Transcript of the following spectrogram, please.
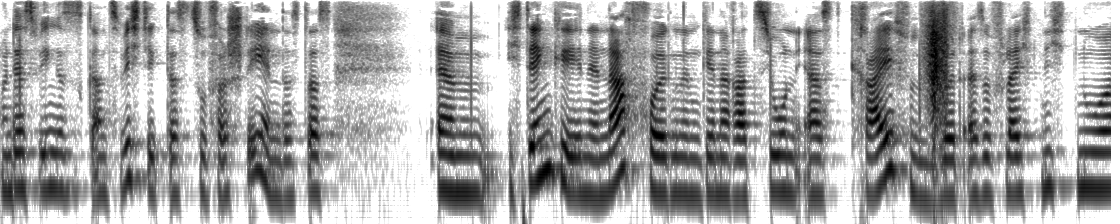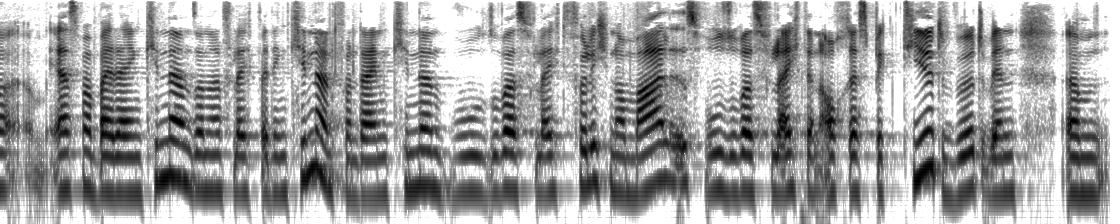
Und deswegen ist es ganz wichtig, das zu verstehen, dass das ähm, ich denke, in den nachfolgenden Generationen erst greifen wird. Also vielleicht nicht nur ähm, erstmal bei deinen Kindern, sondern vielleicht bei den Kindern von deinen Kindern, wo sowas vielleicht völlig normal ist, wo sowas vielleicht dann auch respektiert wird, wenn ähm,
